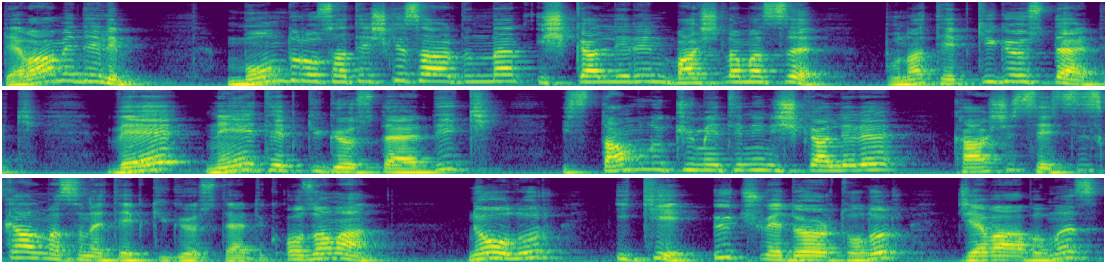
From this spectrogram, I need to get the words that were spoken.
Devam edelim. Mondros ateşkes ardından işgallerin başlaması buna tepki gösterdik. Ve neye tepki gösterdik? İstanbul hükümetinin işgallere karşı sessiz kalmasına tepki gösterdik. O zaman ne olur? 2, 3 ve 4 olur. Cevabımız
